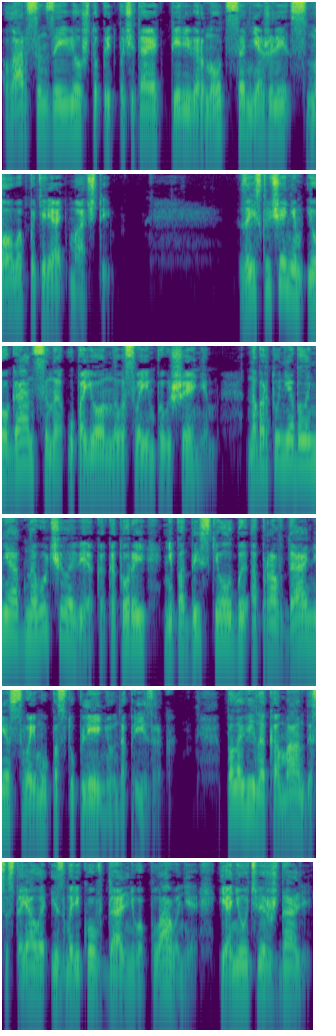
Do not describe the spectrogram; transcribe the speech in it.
Ларсен заявил, что предпочитает перевернуться, нежели снова потерять мачты. За исключением Иогансена, упоенного своим повышением, на борту не было ни одного человека, который не подыскивал бы оправдания своему поступлению на призрак. Половина команды состояла из моряков дальнего плавания, и они утверждали,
